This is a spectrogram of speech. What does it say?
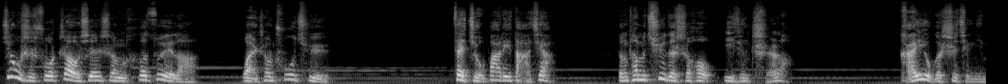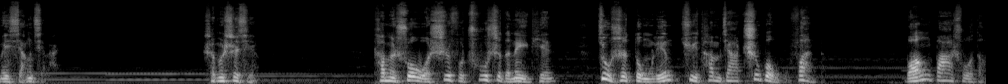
就是说赵先生喝醉了，晚上出去，在酒吧里打架。等他们去的时候已经迟了。还有个事情你没想起来？什么事情？他们说我师傅出事的那天，就是董玲去他们家吃过午饭的。王八说道。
